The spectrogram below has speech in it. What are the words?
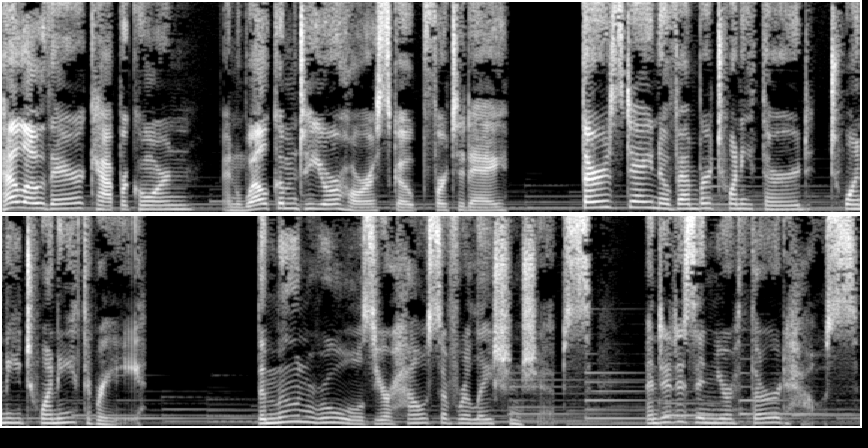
Hello there, Capricorn, and welcome to your horoscope for today, Thursday, November 23rd, 2023. The moon rules your house of relationships, and it is in your third house,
